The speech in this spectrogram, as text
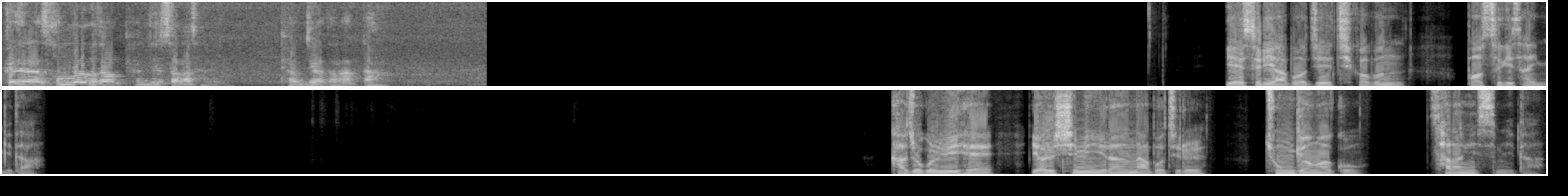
그래서 난 선물을 받으면 편지를 써라, 차라리. 편지가 더 낫다. 예슬이 아버지의 직업은 버스기사입니다. 가족을 위해 열심히 일하는 아버지를 존경하고 사랑했습니다.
